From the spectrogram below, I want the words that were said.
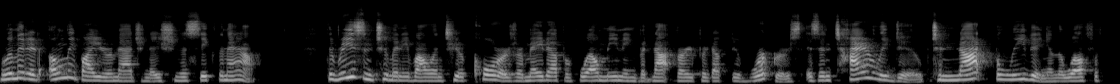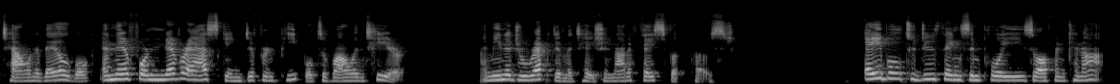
limited only by your imagination to seek them out. The reason too many volunteer corps are made up of well meaning but not very productive workers is entirely due to not believing in the wealth of talent available and therefore never asking different people to volunteer. I mean a direct invitation, not a Facebook post. Able to do things employees often cannot.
